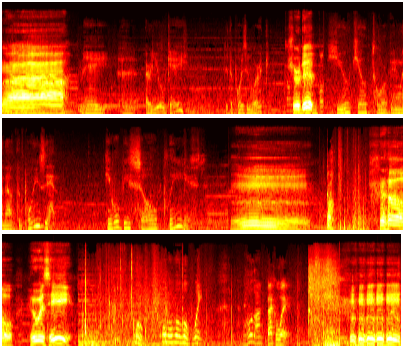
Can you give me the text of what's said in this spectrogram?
Ah. Mae, uh, are you okay? Did the poison work? Sure did. You killed Torbin without the poison. He will be so pleased. Mmm. Go. Oh, who is he? Whoa, whoa, whoa, whoa, whoa, wait. Hold on. Back away.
